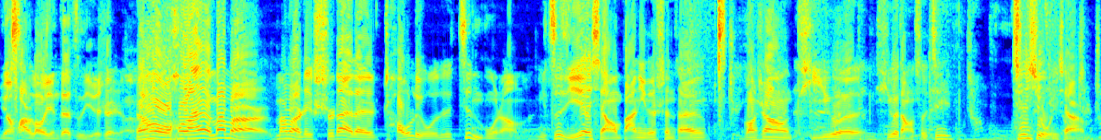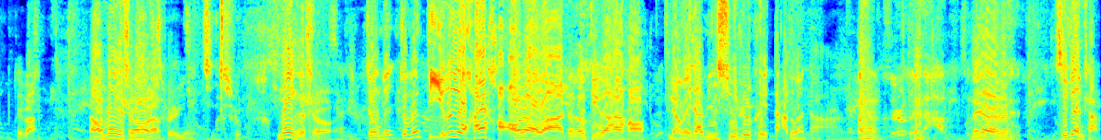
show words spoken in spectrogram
原话烙印在自己的身上。然后后来，慢慢慢慢，这个时代在潮流在进步，知道吗？你自己也想把你的身材往上提一个提个档次，进进修一下，对吧？然后那个时候呢，词儿用金秀，那个时候证明证明底子就还好，知道吧？证明底子还好，两位嘉宾随时可以打断他。随时可以打。没事，随便插。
